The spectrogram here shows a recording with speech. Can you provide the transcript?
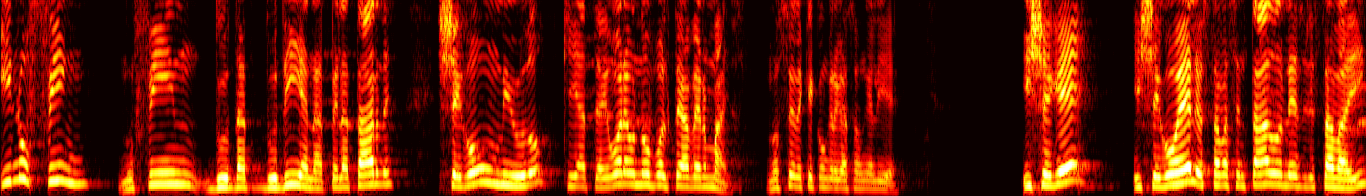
E no fim, no fim do, do dia, na, pela tarde, chegou um miúdo que até agora eu não voltei a ver mais. Não sei de que congregação ele é. E cheguei, e chegou ele, eu estava sentado, Leslie estava aí.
